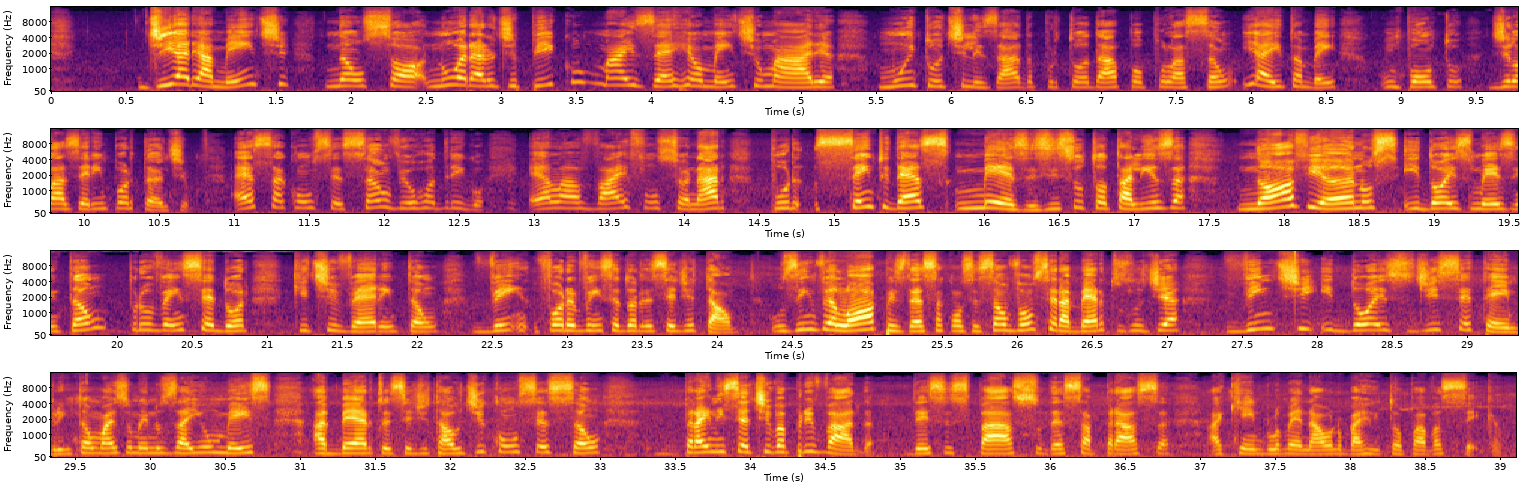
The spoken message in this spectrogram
diariamente, não só no horário de pico, mas é realmente uma área muito utilizada por toda a população e aí também um ponto de lazer importante. Essa concessão, viu, Rodrigo, ela vai funcionar por 110 meses. Isso totaliza nove anos e dois meses, então, para o vencedor que tiver, então, for vencedor desse edital. Os envelopes dessa concessão vão ser abertos no dia 22 de setembro. Então, mais ou menos aí um mês aberto esse edital de concessão para iniciativa privada desse espaço, dessa praça aqui em Blumenau, no bairro Itopava Seca.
